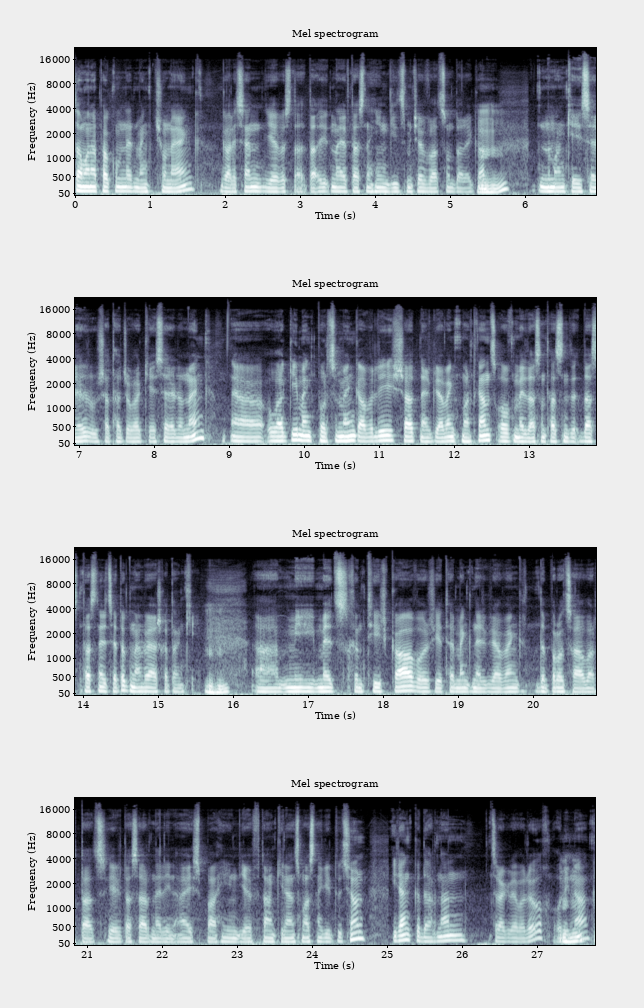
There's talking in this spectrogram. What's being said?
Սահմանափակումներ մենք չունենք, գալիս են եւս նաեւ 15-ից մինչեւ 60 տարեկան։ Նման кейսերեր ու շատ հաջողակ кейսերեր ունենք։ Ուղղակի մենք փորձում ենք ավելի շատ ներգրավենք մարդկանց, ով մեր դասընթացներից հետո գնալու է աշխատանքի։ Մի մեծ խնդիր կա, որ եթե մենք ներգրավենք դպրոցը ավարտած երիտասարդներին այս պահին եւ տանք իրանց մասնագիտություն, իրանք կդառնան ծրագրավորող, օրինակ,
